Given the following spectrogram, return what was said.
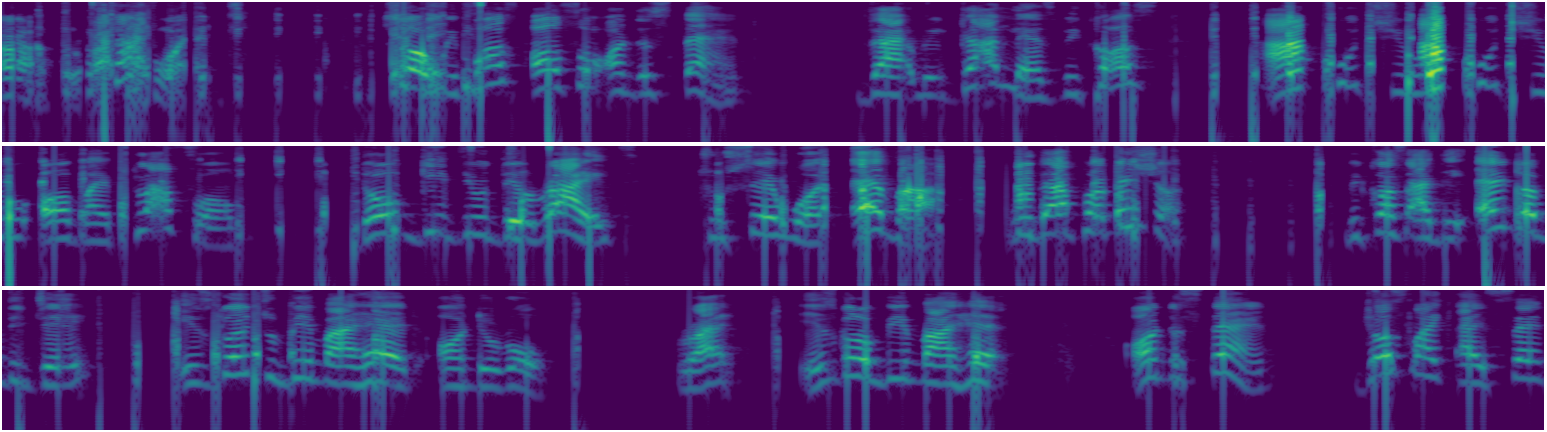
earth. It. So we must also understand that regardless, because I put you, I put you on my platform, don't give you the right to say whatever without permission. Because at the end of the day, it's going to be my head on the roll, right? It's going to be my head. Understand? Just like I said,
